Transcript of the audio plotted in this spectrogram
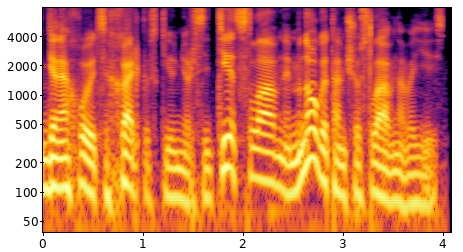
где находится Харьковский университет славный. Много там чего славного есть.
